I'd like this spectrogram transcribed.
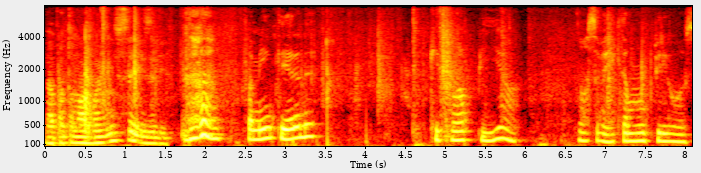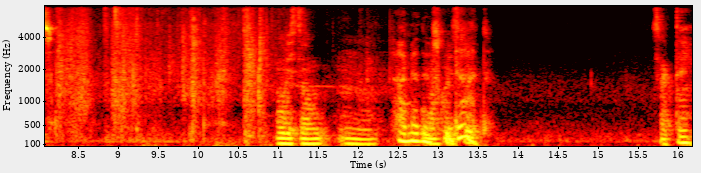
Dá pra tomar banho em seis ali. Família inteira, né? Aqui tem uma pia, ó. Nossa, velho, aqui tá muito perigoso. Vamos ver se tem um... Ai, meu Deus, cuidado. Será que tem?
